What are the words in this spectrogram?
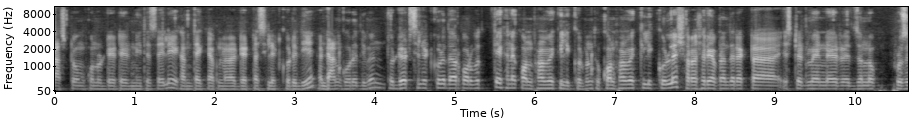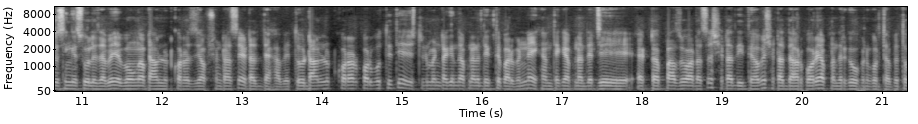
কাস্টম কোনো ডেটের নিতে চাইলে এখান থেকে আপনারা ডেটটা সিলেক্ট করে দিয়ে ডান করে দিবেন। তো ডেট সিলেক্ট করে দেওয়ার পরবর্তীতে এখানে কনফার্মে ক্লিক করবেন। তো কনফার্মে ক্লিক করলে সরাসরি আপনাদের একটা স্টেটমেন্টের জন্য প্রসেসিং এ চলে যাবে এবং ডাউনলোড করার যে অপশনটা আছে এটা দেখাবে। তো ডাউনলোড করার পরবর্তীতে স্টেটমেন্টটা কিন্তু আপনারা দেখতে পারবেন না। এখান থেকে আপনাদের যে একটা পাসওয়ার্ড আছে সেটা দিতে হবে, সেটা দেওয়ার পরে আপনাদেরকে ওপেন করতে হবে। তো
